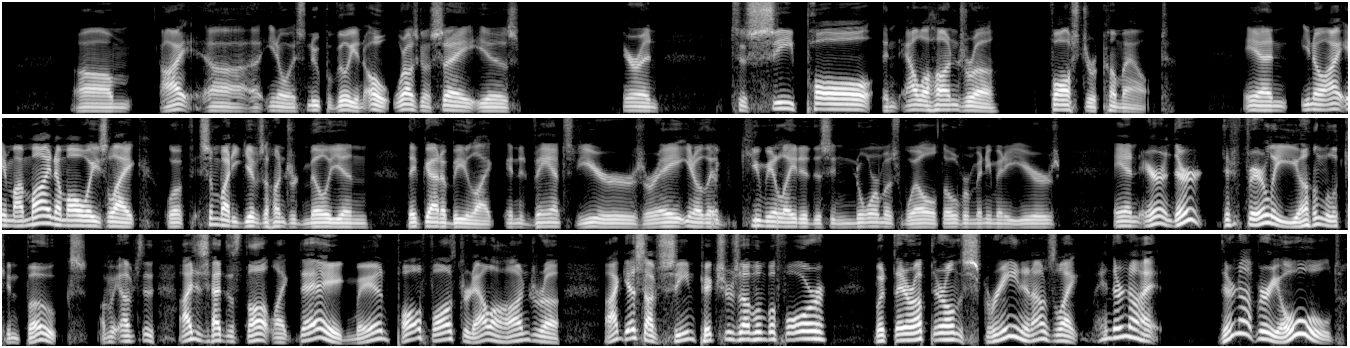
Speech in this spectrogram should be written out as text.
Um, I, uh, you know, it's new pavilion. Oh, what I was to say is, Aaron, to see Paul and Alejandra Foster come out, and you know, I in my mind, I'm always like, well, if somebody gives a hundred million, they've got to be like in advanced years or a, you know, they've accumulated this enormous wealth over many many years. And Aaron, they're they're fairly young looking folks. I mean, I'm just, I just had this thought like, dang man, Paul Foster and Alejandra. I guess I've seen pictures of them before, but they're up there on the screen, and I was like, man, they're not they're not very old.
